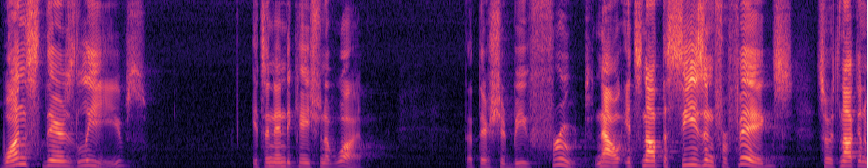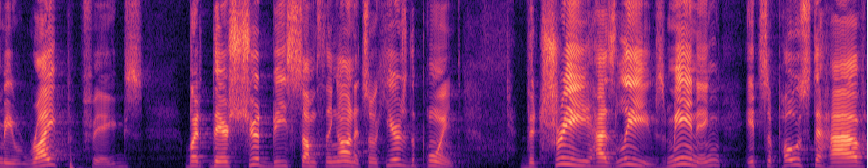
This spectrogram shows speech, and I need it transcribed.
once there's leaves, it's an indication of what? That there should be fruit. Now, it's not the season for figs, so it's not going to be ripe figs, but there should be something on it. So here's the point the tree has leaves, meaning it's supposed to have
